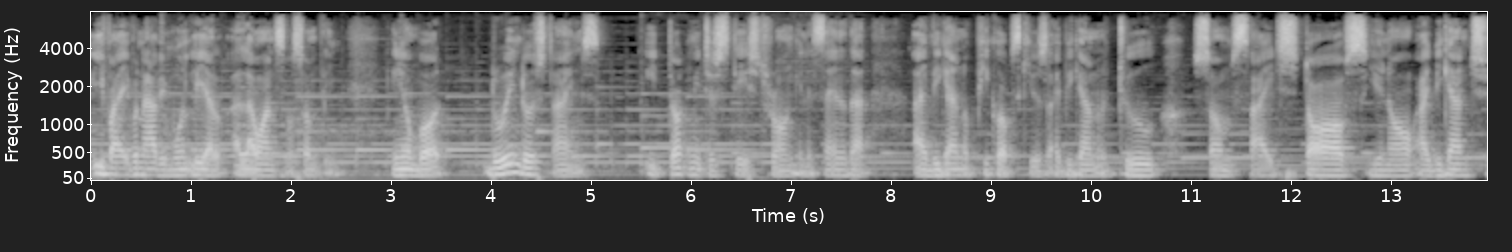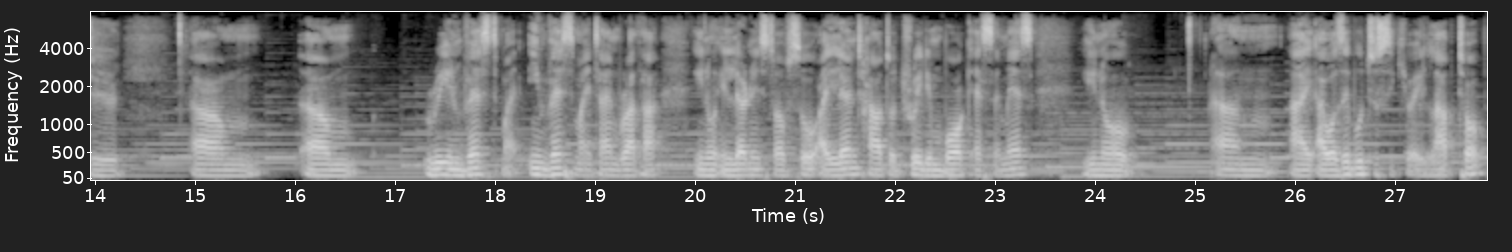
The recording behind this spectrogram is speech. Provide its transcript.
if i even have a monthly allowance or something you know but during those times it taught me to stay strong in the sense that I began to pick up skills. I began to do some side stuffs, you know. I began to um, um, reinvest my invest my time rather, you know, in learning stuff. So I learned how to trade in bulk SMS. You know, um, I I was able to secure a laptop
